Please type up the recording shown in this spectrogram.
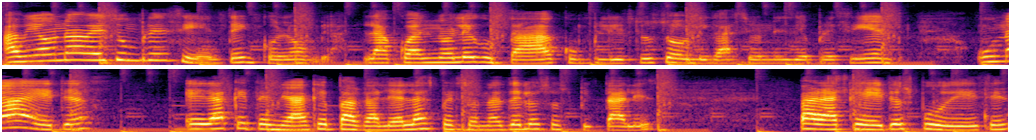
había una vez un presidente en Colombia, la cual no le gustaba cumplir sus obligaciones de presidente. Una de ellas era que tenía que pagarle a las personas de los hospitales para que ellos pudiesen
